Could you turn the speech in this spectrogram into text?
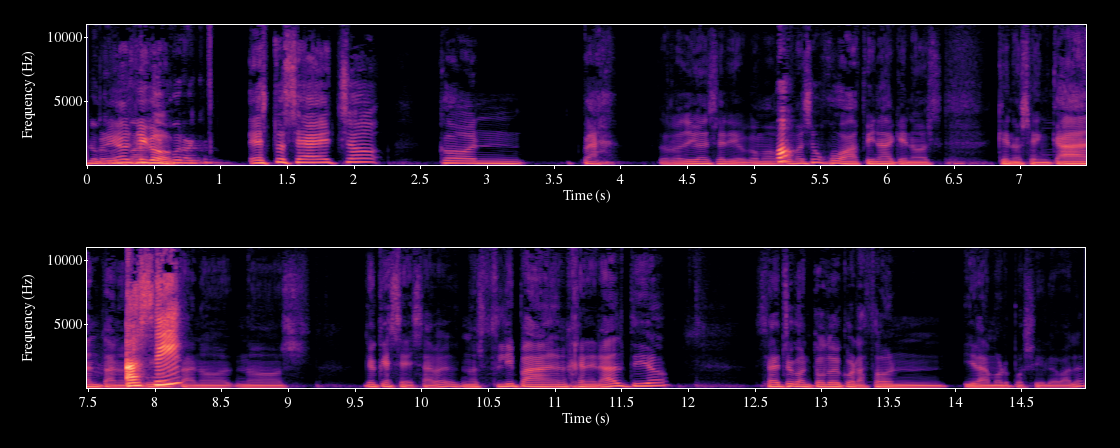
Lo pero ya os digo, esto se ha hecho con. Bah, os lo digo en serio. Como, como es un juego al final que nos, que nos encanta, nos ¿Ah, sí? gusta, nos, nos- Yo qué sé, ¿sabes? Nos flipa en general, tío. Se ha hecho con todo el corazón y el amor posible, ¿vale?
